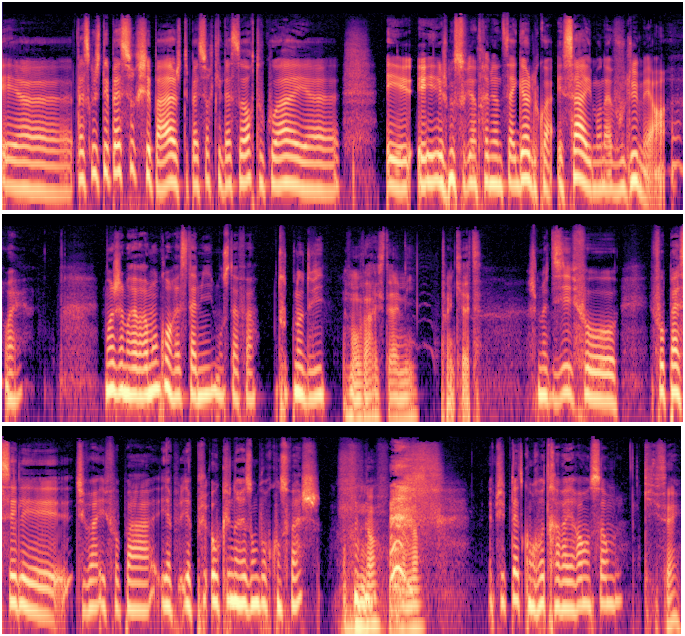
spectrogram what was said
Et euh, parce que j'étais pas sûre, je sais pas, j'étais pas sûre qu'il la sorte ou quoi. Et, euh, et, et je me souviens très bien de sa gueule, quoi. Et ça, il m'en a voulu, mais euh, ouais. Moi, j'aimerais vraiment qu'on reste amis, Mustapha, toute notre vie. On va rester amis, t'inquiète. Je me dis, il faut, faut passer les. Tu vois, il faut pas. Il n'y a, a plus aucune raison pour qu'on se fâche. non, non, non. Et puis peut-être qu'on retravaillera ensemble. Qui sait?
